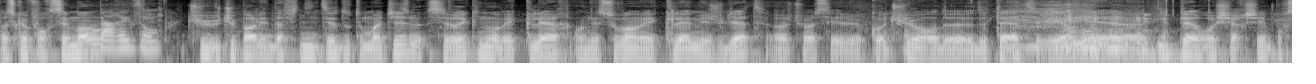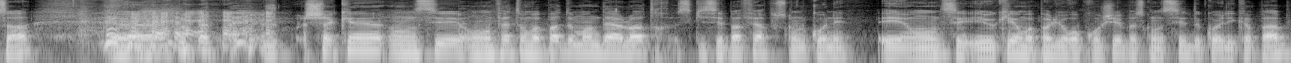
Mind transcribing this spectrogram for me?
Parce que forcément, Par exemple. tu, tu parlais d'affinité, d'automatisme. C'est vrai que nous, avec Claire, on est souvent avec Clem et Juliette. Euh, tu vois, c'est le quatuor de, de tête et on est euh, hyper recherché pour ça. Euh, chacun, on sait, en fait, on va pas demander à l'autre ce qu'il sait pas faire parce qu'on le connaît. Et on sait, et ok, on va pas lui reprocher parce qu'on sait de quoi il est capable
